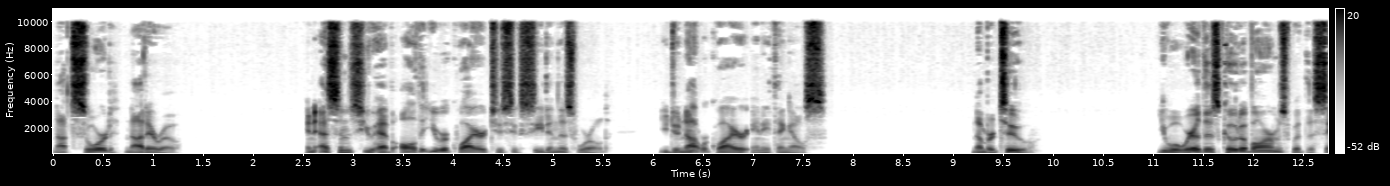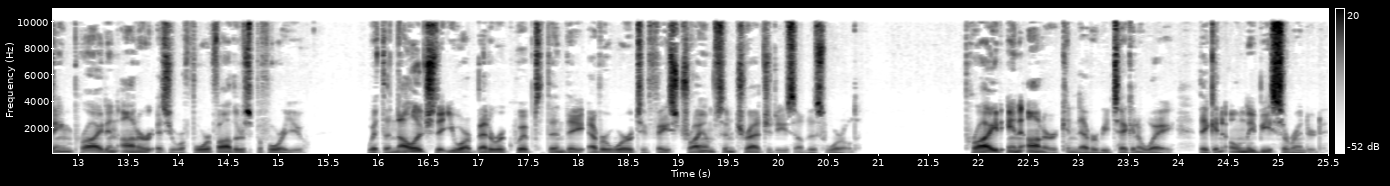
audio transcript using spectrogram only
not sword, not arrow. In essence, you have all that you require to succeed in this world. You do not require anything else. Number 2. You will wear this coat of arms with the same pride and honor as your forefathers before you with the knowledge that you are better equipped than they ever were to face triumphs and tragedies of this world. Pride and honor can never be taken away, they can only be surrendered.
